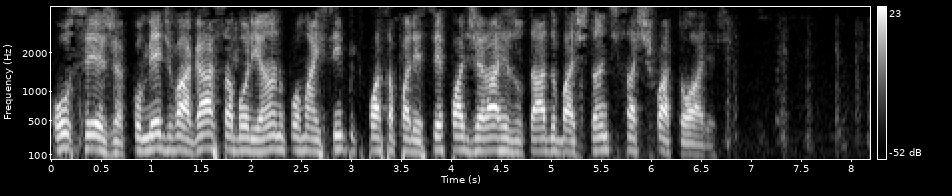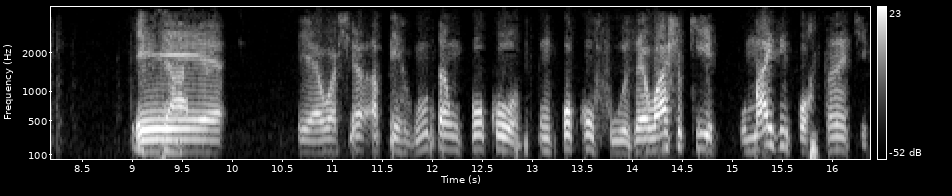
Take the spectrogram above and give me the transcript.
Ou seja, comer devagar, saboreando, por mais simples que possa parecer, pode gerar resultados bastante satisfatórios. É, eu achei a pergunta um pouco, um pouco confusa. Eu acho que o mais importante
